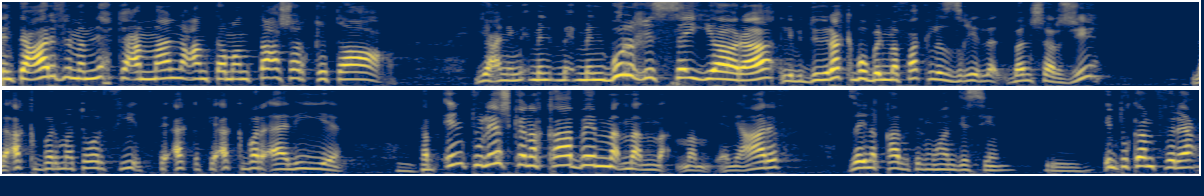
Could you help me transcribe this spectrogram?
أنت عارف لما بنحكي عمالنا عن 18 قطاع. يعني من من- من برغ السيارة اللي بده يركبه بالمفك الصغير البنشرجي لأكبر موتور في في أك في أكبر آلية. طب أنتوا ليش كنقابة ما ما ما يعني عارف زي نقابة المهندسين؟ أنتوا كم فرع؟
